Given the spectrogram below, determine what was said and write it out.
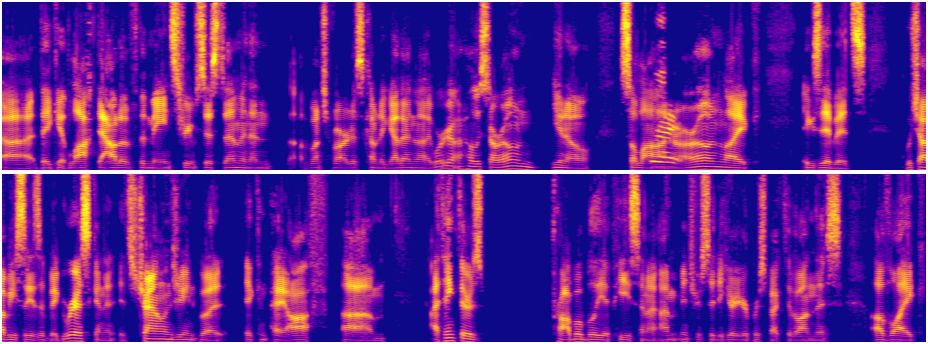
Uh, they get locked out of the mainstream system and then a bunch of artists come together and they're like we're going to host our own you know salon right. or our own like exhibits which obviously is a big risk and it's challenging but it can pay off. Um, i think there's probably a piece and I, i'm interested to hear your perspective on this of like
